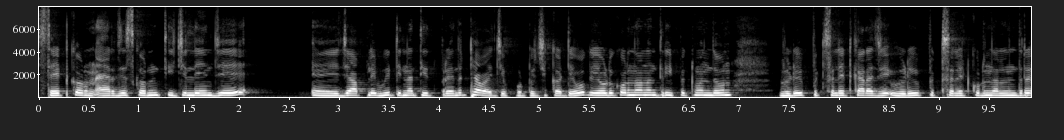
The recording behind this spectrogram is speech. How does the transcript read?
सेट करून ॲडजस्ट करून तिची लेन जे जे आपले बीट आहे ना तिथपर्यंत ठेवायची फोटोची कट आहे. ओके एवढं करून झाल्यानंतर इफेक्टमध्ये जाऊन व्हिडिओ इफेक्ट सिलेक्ट करायचे व्हिडिओ इफेक्ट सिलेक्ट करून झाल्यानंतर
